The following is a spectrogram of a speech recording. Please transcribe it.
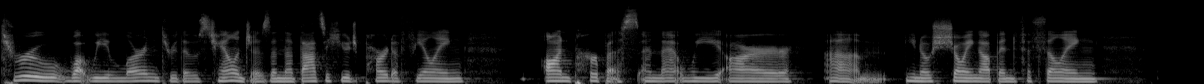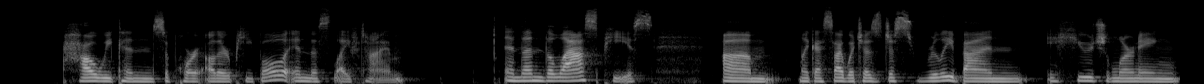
through what we learn through those challenges and that that's a huge part of feeling on purpose and that we are um, you know showing up and fulfilling how we can support other people in this lifetime. And then the last piece um, like i said which has just really been a huge learning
